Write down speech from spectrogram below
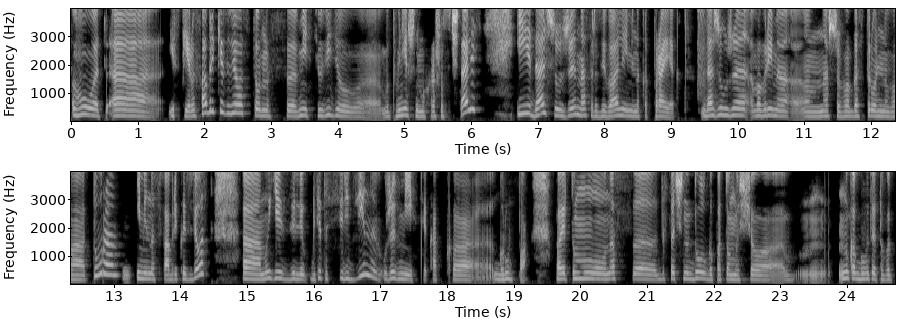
Вот. из первой фабрики звезд он нас вместе увидел, вот внешне мы хорошо сочетались, и дальше уже нас развивали именно как проект. Даже уже во время э, нашего гастрольного тура, именно с фабрикой звезд, э, мы ездили где-то с середины уже вместе, как э, группа. Поэтому у нас достаточно долго потом еще, ну, как бы вот эта вот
